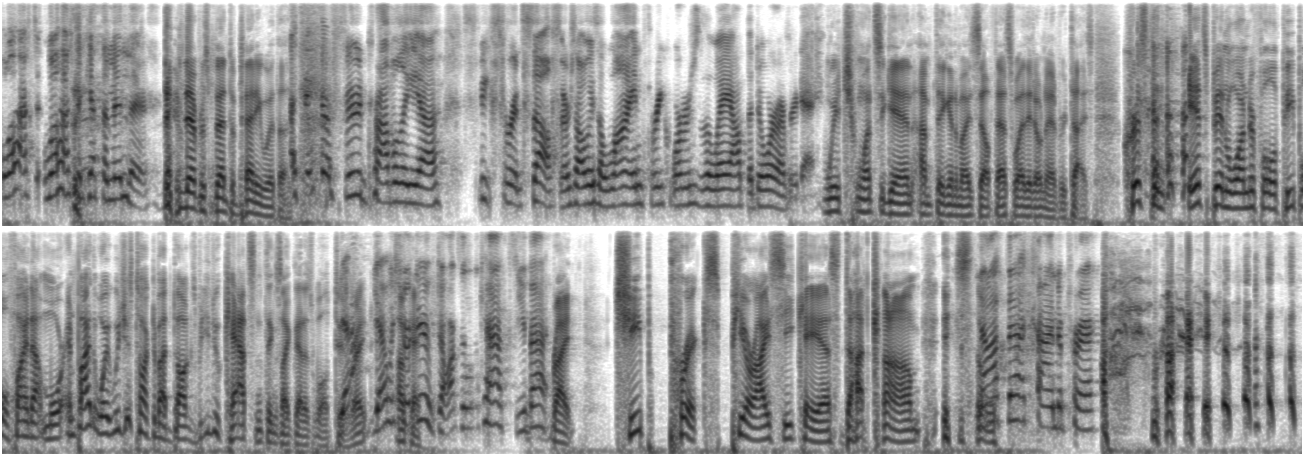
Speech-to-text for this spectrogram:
we'll- have to we'll have to get them in there. They've never spent a penny with us. I think their food probably uh, speaks for itself. There's always a line three quarters of the way out the door every day. Which, once again, I'm thinking to myself, that's why they don't advertise. Kristen, it's been wonderful. If people find out more, and by the way, we just talked about dogs, but you do cats and things like that as well, too, yeah, right? yeah, we sure Okay. do. Dogs and cats, you bet. Right. Cheap pricks, P R I C K S dot com is the Not that kind of prick.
